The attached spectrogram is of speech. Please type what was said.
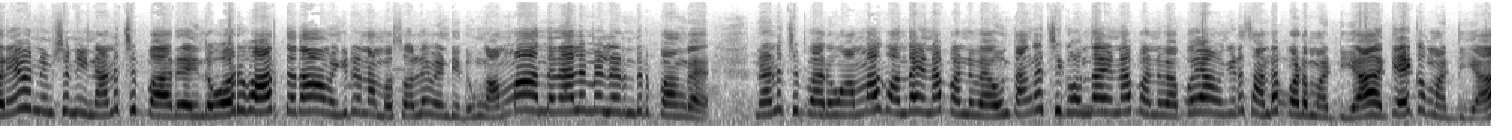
ஒரே ஒரு நிமிஷம் நீ நினச்சி பாரு. இந்த ஒரு வார்த்தை தான் அவங்ககிட்ட நம்ம சொல்ல வேண்டியது. உங்கள் அம்மா அந்த நிலைமையில இருந்திருப்பாங்க. நினச்சி பாரு உங்கள் அம்மாவுக்கு வந்தால் என்ன பண்ணுவேன் உன் தங்கச்சிக்கு வந்தால் என்ன பண்ணுவேன் போய் அவங்க கிட்ட சண்டை போட மாட்டியா? கேட்க மாட்டியா?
